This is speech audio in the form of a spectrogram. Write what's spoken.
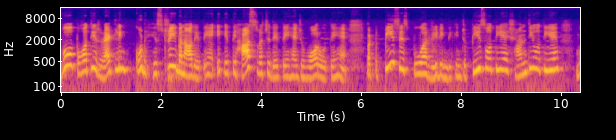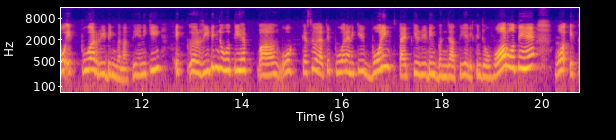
वो बहुत ही रेटलिंग गुड हिस्ट्री बना देते हैं, एक इतिहास रच देते हैं जो वॉर होते हैं। But peace is poor reading लेकिन जो पीस होती है, शांति होती है, वो एक पुअर रीडिंग बनाती है। यानी कि एक रीडिंग जो होती है वो कैसे हो जाती है पुअर यानी कि बोरिंग टाइप की रीडिंग बन जाती है। लेकिन जो वॉर होते हैं, वो एक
